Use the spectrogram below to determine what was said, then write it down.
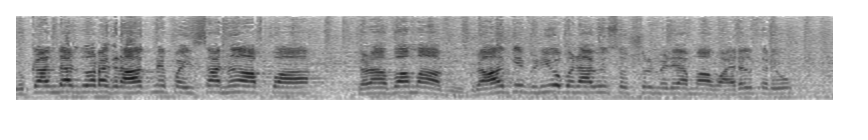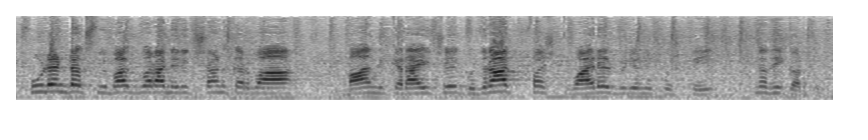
દુકાનદાર દ્વારા ગ્રાહકને પૈસા ન આપવા જણાવવામાં આવ્યું. ગ્રાહકે વીડિયો બનાવી સોશિયલ મીડિયામાં વાયરલ કર્યો. ફૂડ એન્ડ ડ્રગ્સ વિભાગ દ્વારા નિરીક્ષણ કરવા માંગ કરાઈ છે. ગુજરાત ફર્સ્ટ વાયરલ વિડીયોની પુષ્ટિ નથી કરતું.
